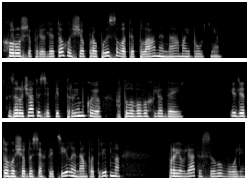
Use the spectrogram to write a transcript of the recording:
Хороший період для того, щоб прописувати плани на майбутнє, заручатися підтримкою впливових людей. І для того, щоб досягти цілей, нам потрібно проявляти силу волі,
